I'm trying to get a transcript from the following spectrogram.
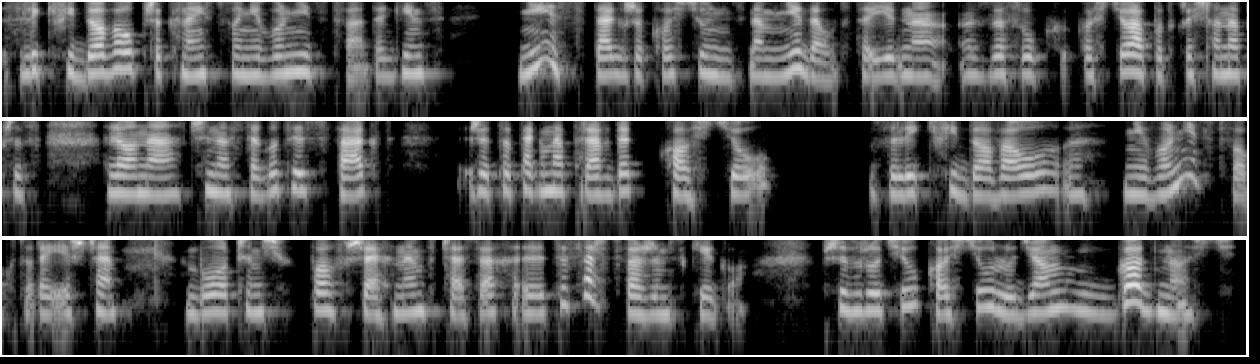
zlikwidował przekleństwo niewolnictwa? Tak więc nie jest tak, że Kościół nic nam nie dał. Tutaj jedna z zasług Kościoła podkreślona przez Leona XIII to jest fakt, że to tak naprawdę Kościół zlikwidował e, niewolnictwo, które jeszcze było czymś powszechnym w czasach e, Cesarstwa Rzymskiego. Przywrócił Kościół ludziom godność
